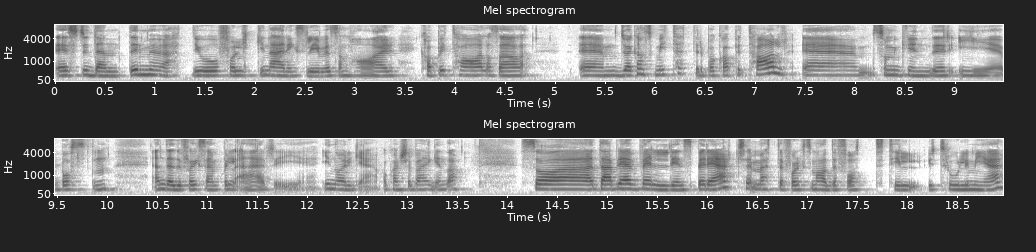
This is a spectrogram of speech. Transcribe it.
Eh, studenter møter jo folk i næringslivet som har kapital. altså eh, du er ganske mye tettere på kapital eh, som gründer i Boston enn det du f.eks. er i, i, Norge, og kanskje Bergen. da. Så eh, der ble jeg veldig inspirert. Jeg møtte folk som hadde fått til utrolig mye.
